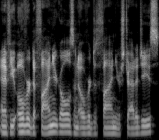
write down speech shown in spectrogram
and if you over define your goals and over define your strategies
